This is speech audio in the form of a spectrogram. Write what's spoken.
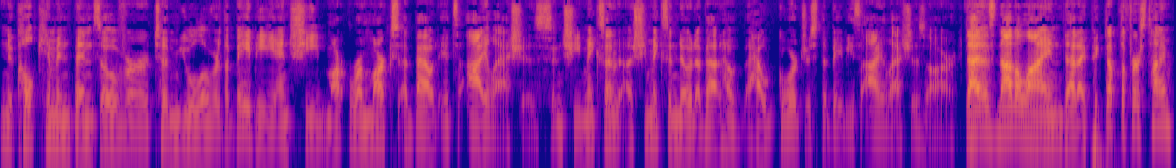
Nicole Kidman bends over to mule over the baby, and she mar- remarks about its eyelashes, and she makes a she makes a note about how how gorgeous the baby's eyelashes are. That is not a line that I picked up the first time.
